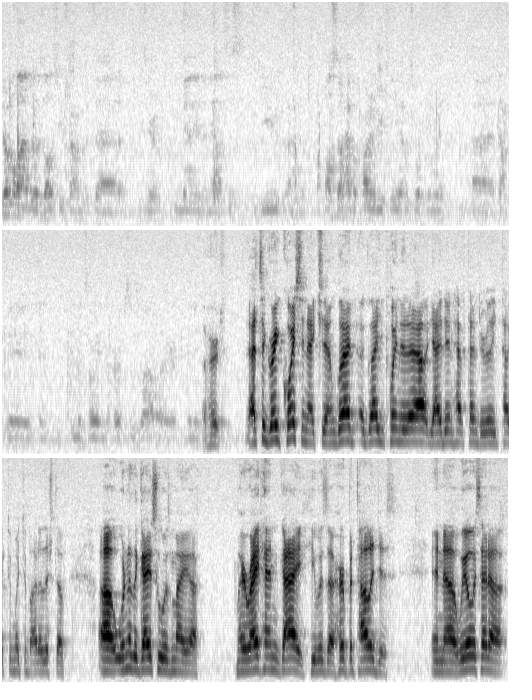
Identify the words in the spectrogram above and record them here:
showed a lot of the results you found with uh, zero mammalian analysis. Did you uh, also have a part of your team that was working with uh, documenting and inventorying the herps as well, or? Herps. That's a great question, actually. I'm glad, uh, glad you pointed it out. Yeah, I didn't have time to really talk too much about other stuff. Uh, one of the guys who was my, uh, my right hand guy, he was a herpetologist. And uh, we always had a,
